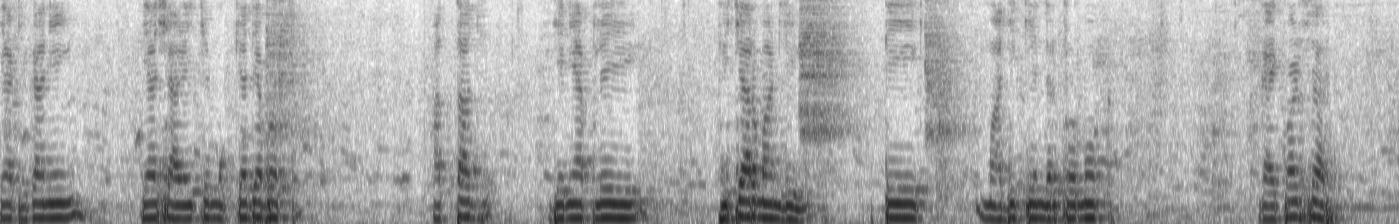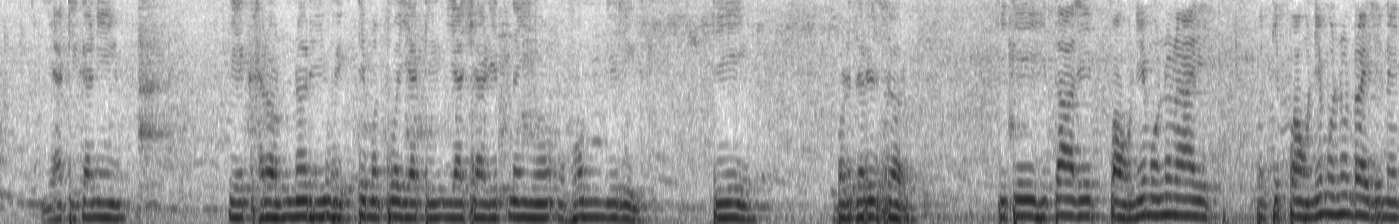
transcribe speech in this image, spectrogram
या ठिकाणी या शाळेचे मुख्याध्यापक आत्ताच ज्यांनी आपले विचार मांडले. ते माजी केंद्र प्रमुख गायकवाड सर या ठिकाणी एक हरवणारी व्यक्तिमत्व या ठि या शाळेत नाही होऊन गेली. ते बडदरे सर की ते इथं आले पाहुणे म्हणून आहेत पण ते पाहुणे म्हणून राहिले नाहीत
